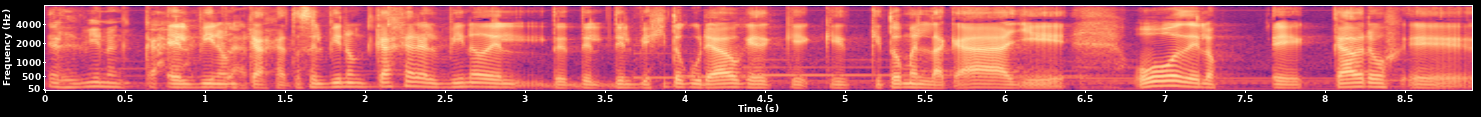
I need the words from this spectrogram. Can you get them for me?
El vino en caja. el vino en caja. Entonces el vino en caja era el vino del, de- del- del viejito curado que, que- que- que toma en la calle o de los eh, cabros eh,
